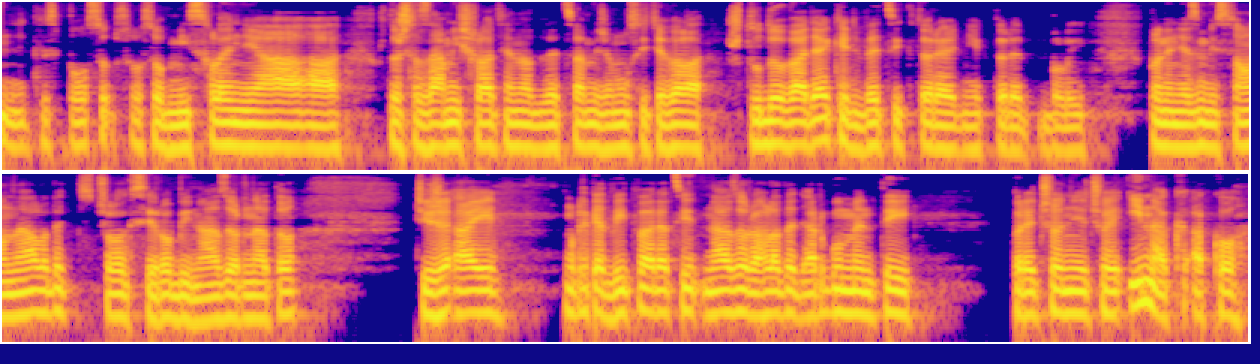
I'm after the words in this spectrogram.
nejaký spôsob, spôsob myslenia a to, že sa zamýšľate nad vecami, že musíte veľa študovať, aj keď veci, ktoré niektoré boli plne nezmyselné, ale veď človek si robí názor na to. Čiže aj napríklad vytvárať si názor a hľadať argumenty, prečo niečo je inak, ako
